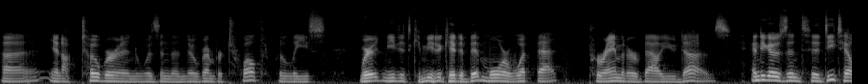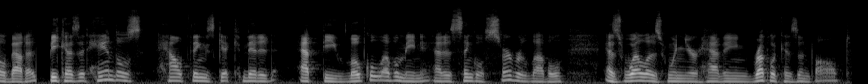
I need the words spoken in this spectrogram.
uh, in October and was in the November 12th release where it needed to communicate a bit more what that parameter value does. And he goes into detail about it because it handles how things get committed at the local level, meaning at a single server level, as well as when you're having replicas involved.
